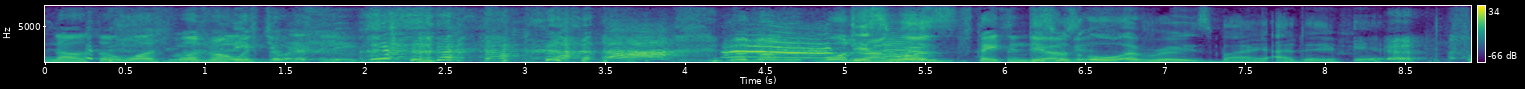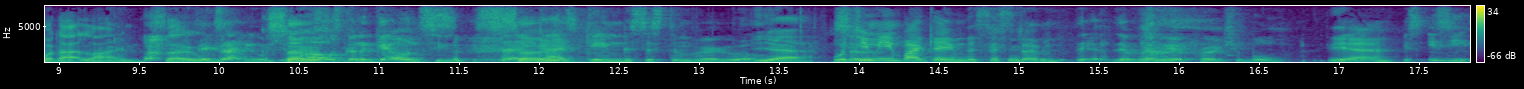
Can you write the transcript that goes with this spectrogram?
No, so what's You what's wrong leave? with Do you want us to leave? no, what's, what's this was stating the this was all a ruse by Ade Yeah. for that line. So Exactly. Which so, is what I was gonna get onto. Certain so- guys game the system very well. Yeah. what do you mean by game the system? They're, they're very approachable. Yeah. It's easy,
